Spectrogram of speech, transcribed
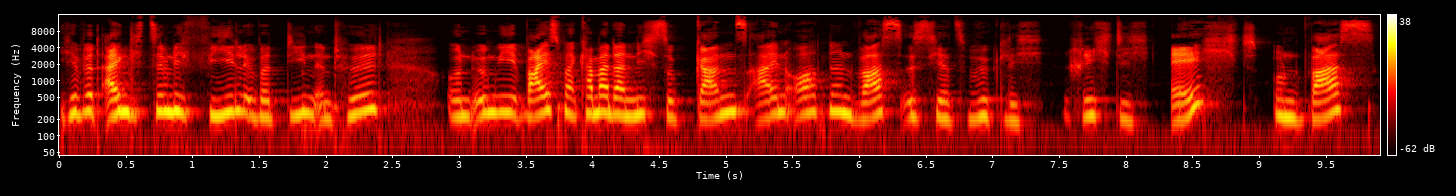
hier wird eigentlich ziemlich viel über Dean enthüllt und irgendwie weiß man, kann man dann nicht so ganz einordnen, was ist jetzt wirklich richtig echt und was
